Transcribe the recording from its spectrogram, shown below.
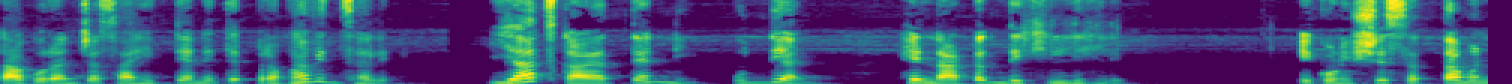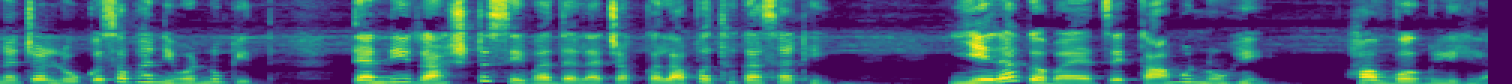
टागोरांच्या साहित्याने ते प्रभावित झाले. याच काळात त्यांनी उद्यान हे नाटक देखील लिहिले. एकोणीसशे सत्तावन्नच्या लोकसभा निवडणुकीत त्यांनी राष्ट्रसेवा दलाच्या कलापथकासाठी येरा गबायाचे काम नोहे हा वग लिहिला.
